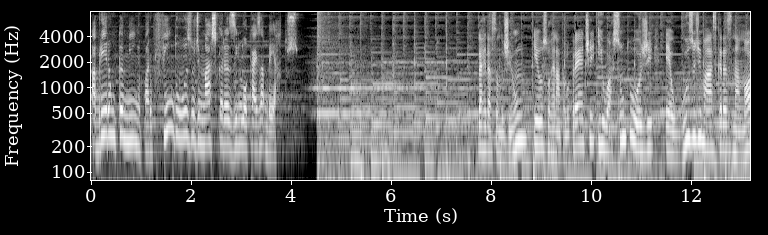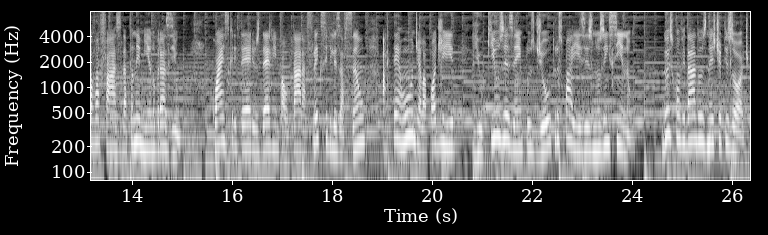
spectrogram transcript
abriram caminho para o fim do uso de máscaras em locais abertos. Da redação do G1, eu sou Renata Loprete e o assunto hoje é o uso de máscaras na nova fase da pandemia no Brasil. Quais critérios devem pautar a flexibilização, até onde ela pode ir e o que os exemplos de outros países nos ensinam. Dois convidados neste episódio:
